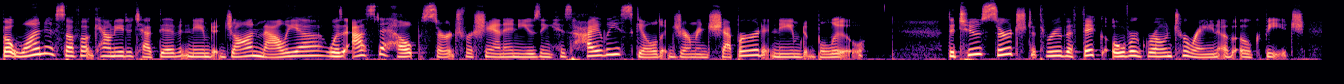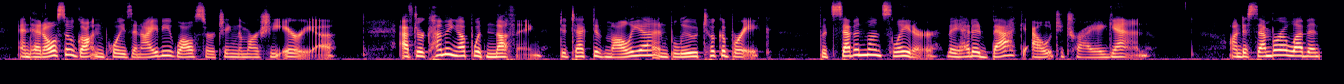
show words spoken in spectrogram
But one Suffolk County detective named John Mallia was asked to help search for Shannan using his highly skilled German Shepherd named Blue. The two searched through the thick, overgrown terrain of Oak Beach and had also gotten poison ivy while searching the marshy area. After coming up with nothing, Detective Mallia and Blue took a break, but seven months later, they headed back out to try again. On December 11,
